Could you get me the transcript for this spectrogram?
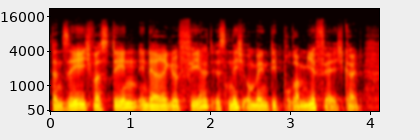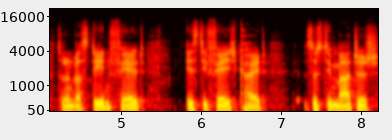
dann sehe ich, was denen in der Regel fehlt, ist nicht unbedingt die Programmierfähigkeit, sondern was denen fehlt, ist die Fähigkeit, systematisch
